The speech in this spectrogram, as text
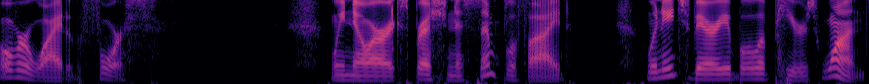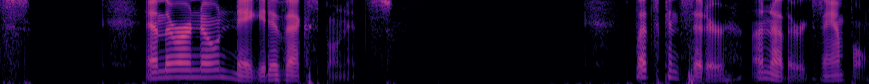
over y to the 4th. We know our expression is simplified when each variable appears once, and there are no negative exponents. Let's consider another example.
